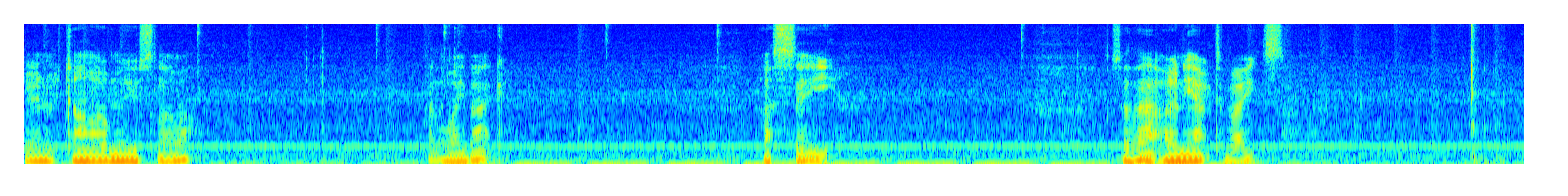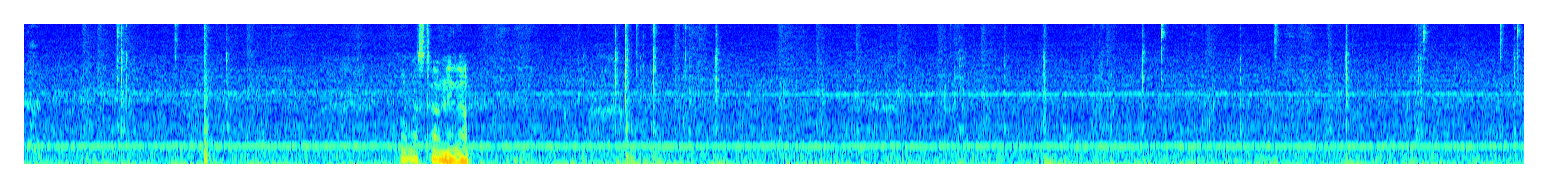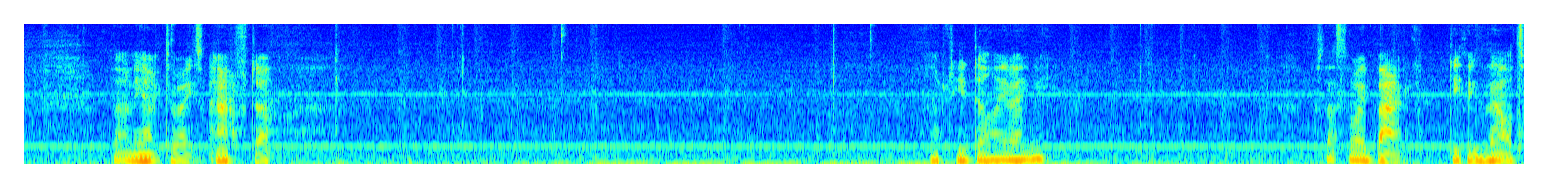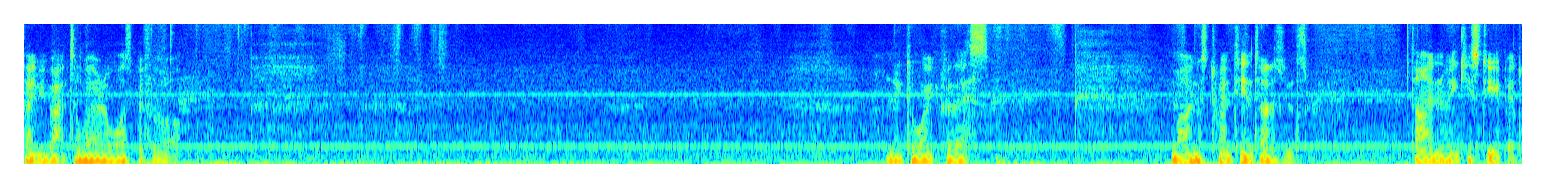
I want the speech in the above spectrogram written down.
During which time I'll move slower. On the way back. I see. So that only activates. What am I standing on? That only activates after after you die, maybe? So that's the way back. Do you think that'll take me back to where I was before? I need to wait for this. Minus 20 intelligence. Dying and make you stupid.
